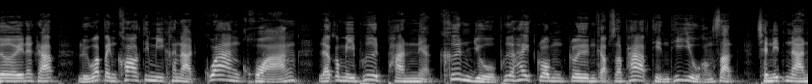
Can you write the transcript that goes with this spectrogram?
เลยนะครับหรือว่าเป็นคอกที่มีขนาดกว้างขวาง แล้วก็มีพืชพันธุ์เนี่ยขึ้นอยู่เพื่อให้กลมกลืนกับสภาพถิ่นที่อยู่ของสัตว์ ชนิดนั้น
